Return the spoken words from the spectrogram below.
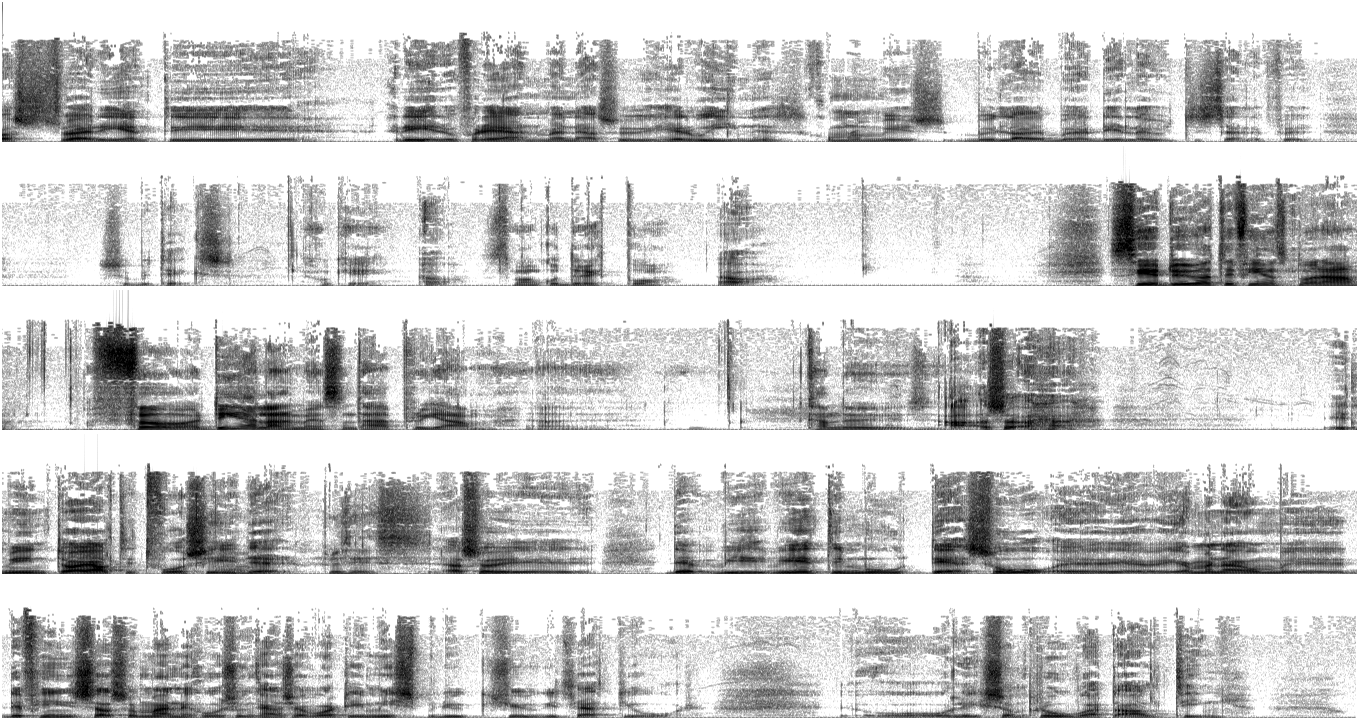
fast Sverige inte är redo för det än, men alltså heroinet kommer de ju börja dela ut istället för Subutex. Okej, okay. ja. så man går direkt på? Ja. Ser du att det finns några fördelar med sånt här program? Kan du... Alltså, ett mynt har ju alltid två sidor. Ja, precis. Alltså, eh, det, vi, vi, är inte emot det så. Eh, jag menar, om, det finns alltså människor som kanske har varit i missbruk 20-30 år och liksom provat allting.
